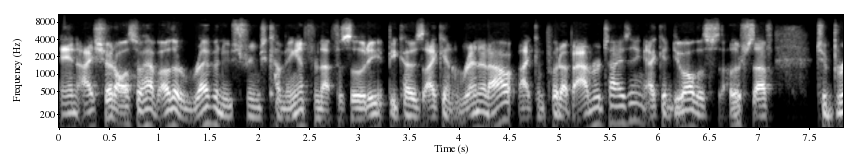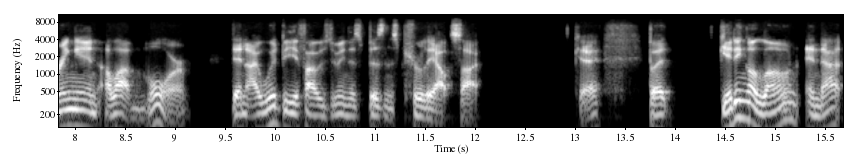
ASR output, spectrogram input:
and I should also have other revenue streams coming in from that facility because I can rent it out, I can put up advertising, I can do all this other stuff to bring in a lot more than I would be if I was doing this business purely outside. Okay, but getting a loan and that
